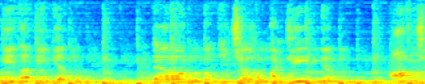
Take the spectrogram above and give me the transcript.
기다리며 때로는 먼지처럼 밝히면 아차.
